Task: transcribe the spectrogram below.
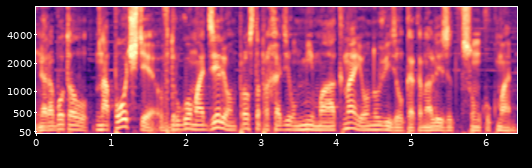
работал на почте в другом отделе, он просто проходил мимо окна, и он увидел, как она лезет в сумку к маме.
